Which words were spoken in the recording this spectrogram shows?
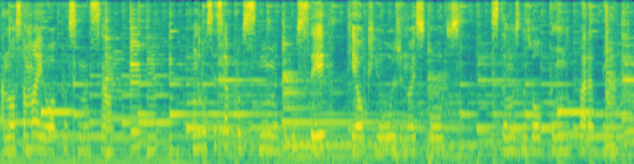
a nossa maior aproximação. Quando você se aproxima de você, que é o que hoje nós todos estamos nos voltando para dentro,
